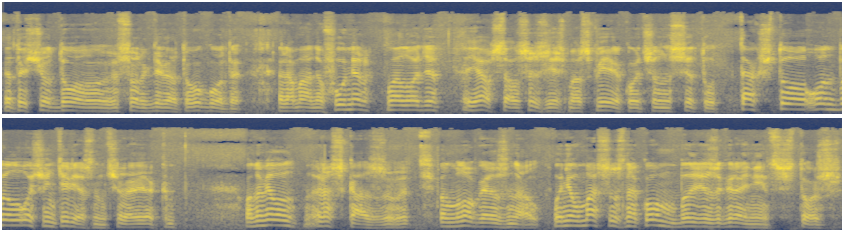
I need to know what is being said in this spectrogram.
Это еще до 49 года. Романов умер, Володя. Я остался здесь, в Москве, и окончил институт. Так что он был очень интересным человеком. Он умел рассказывать, он многое знал. У него массу знакомых были за границей тоже.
